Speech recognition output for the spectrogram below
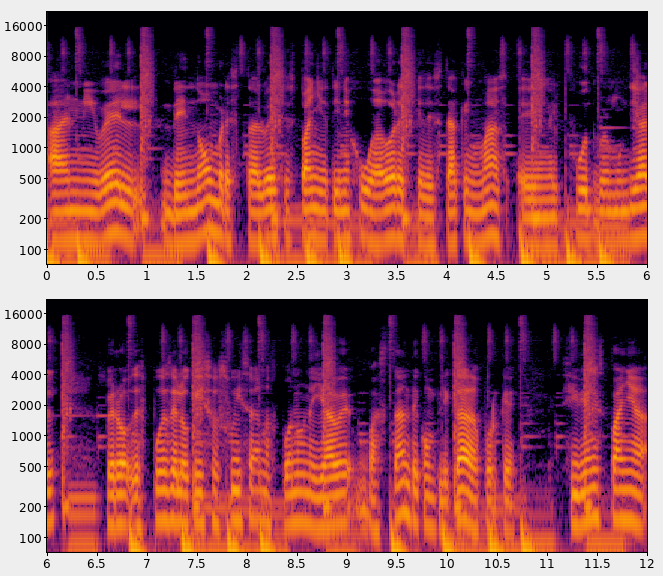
a nivel de nombres, tal vez España tiene jugadores que destaquen más en el fútbol mundial, pero después de lo que hizo Suiza nos pone una llave bastante complicada porque si bien España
